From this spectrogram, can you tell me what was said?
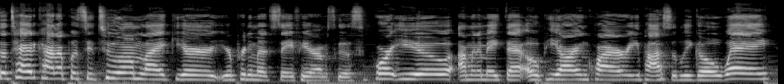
So Ted kind of puts it to him like you're you're pretty much safe here. I'm just going to support you. I'm going to make that OPR inquiry possibly go away.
